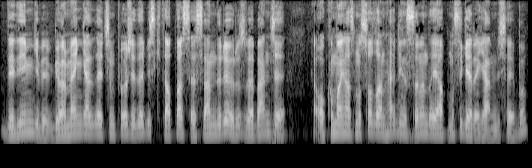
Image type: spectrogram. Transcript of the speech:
dediğim gibi görme engelliler için projede biz kitaplar seslendiriyoruz ve bence ya, okuma yazması olan her insanın da yapması gereken bir şey bu.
